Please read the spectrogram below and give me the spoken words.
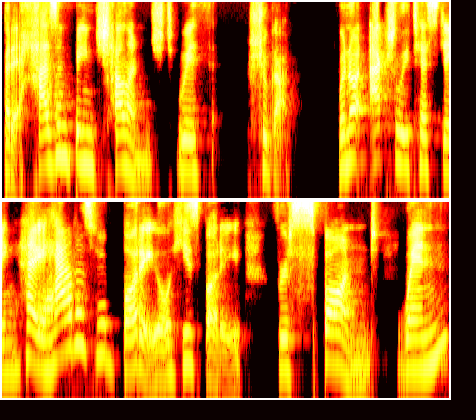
but it hasn't been challenged with sugar. We're not actually testing, hey, how does her body or his body respond when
